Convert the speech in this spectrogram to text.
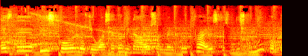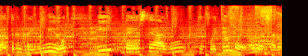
Este disco los llevó a ser nominados al Mercury Prize, que es un disco muy importante en el Reino Unido, y de este álbum, que fue tan bueno, lanzaron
